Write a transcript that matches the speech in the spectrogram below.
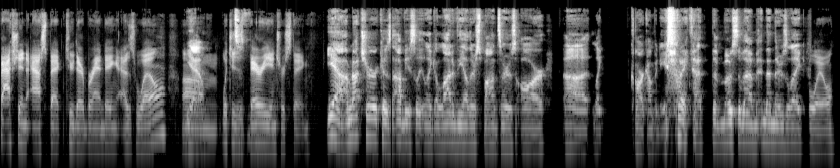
fashion aspect to their branding as well. Yeah. Um which is very interesting. Yeah, I'm not sure because obviously, like a lot of the other sponsors are uh like car companies like that. The most of them, and then there's like Oil.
